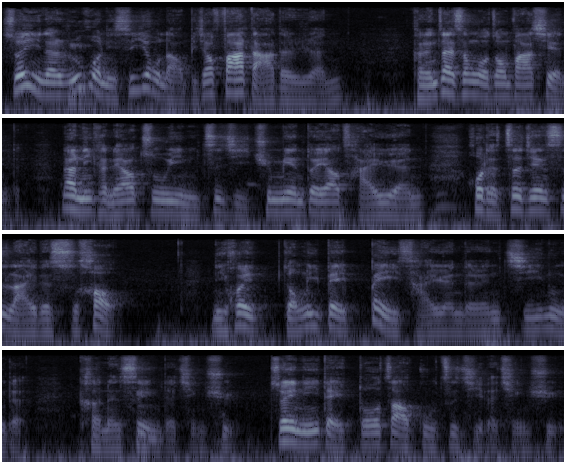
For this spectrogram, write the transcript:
所以呢，如果你是右脑比较发达的人，可能在生活中发现的，那你可能要注意你自己去面对要裁员或者这件事来的时候，你会容易被被裁员的人激怒的，可能是你的情绪。所以你得多照顾自己的情绪。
